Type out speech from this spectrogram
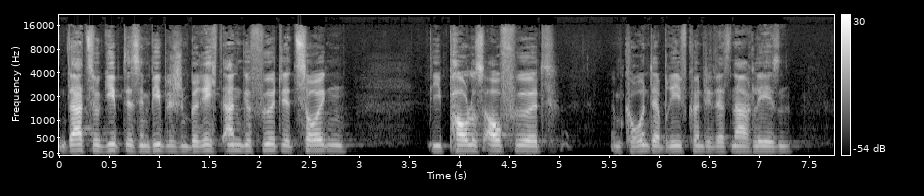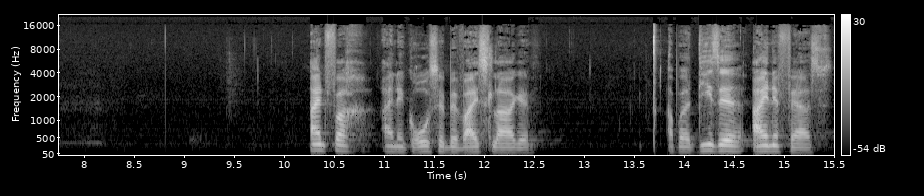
Und dazu gibt es im biblischen Bericht angeführte Zeugen, die Paulus aufführt. Im Korintherbrief könnt ihr das nachlesen. Einfach eine große Beweislage. Aber diese eine Vers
